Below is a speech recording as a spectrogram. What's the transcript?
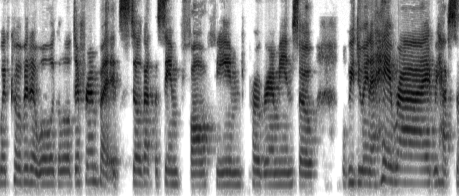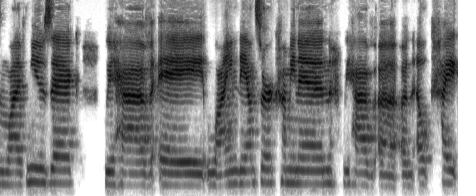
with COVID, it will look a little different, but it's still got the same fall themed programming. So we'll be doing a hayride. We have some live music. We have a line dancer coming in. We have uh, an elk hike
